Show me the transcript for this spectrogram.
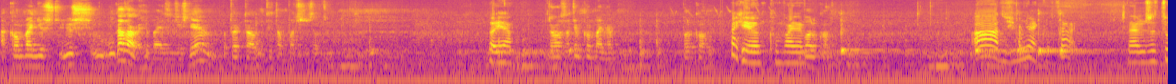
a kombajn już, już ugadany chyba jest gdzieś, nie? Bo to tam, ty tam patrzysz za tym, To ja. no za tym kombajnem. Bolko, Jakiego kombajnem? Bolko. A, do ziemniaków, tak. Myślałem, że tu,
